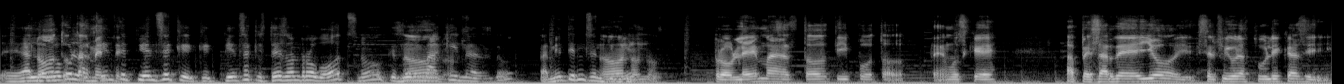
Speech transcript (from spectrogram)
Eh, a lo no, la gente piense que, piensa que ustedes son robots, ¿no? Que son máquinas, no. También tienen sentido. No, no, no. Problemas, todo tipo, todo. Tenemos que a pesar de ello, ser figuras públicas y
